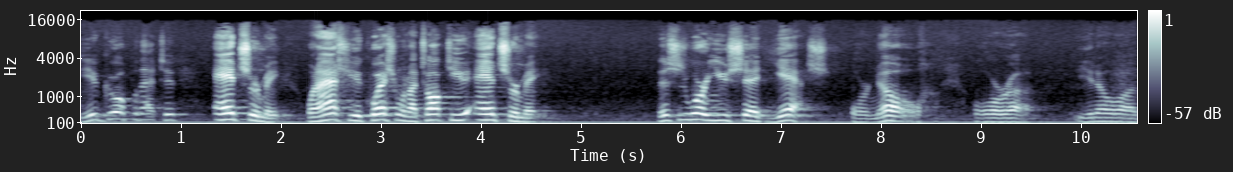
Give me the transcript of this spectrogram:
You grow up with that too? Answer me. When I ask you a question, when I talk to you, answer me. This is where you said yes or no, or uh, you know, uh,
